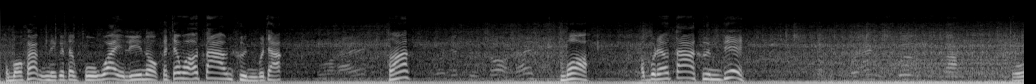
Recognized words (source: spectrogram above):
เขาบอกครับนี่ก็ต้องปลูกไว้อีหลีเนาะก็จะว่าเอาตามันขึ้นบ่จักฮะบ่เอาบ่ได้เอาตาขึ้นดิโอ้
